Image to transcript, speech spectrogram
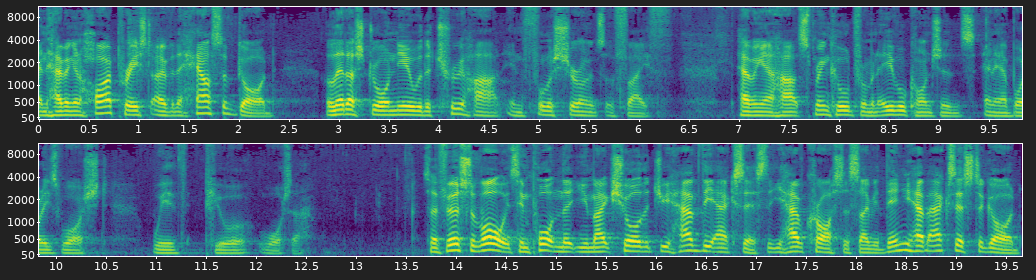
and having a high priest over the house of God, let us draw near with a true heart in full assurance of faith having our hearts sprinkled from an evil conscience and our bodies washed with pure water. So, first of all, it's important that you make sure that you have the access, that you have Christ as Savior. Then you have access to God.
